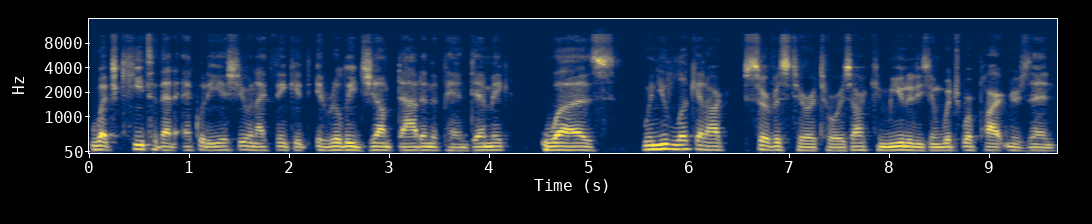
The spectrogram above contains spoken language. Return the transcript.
what's key to that equity issue, and I think it, it really jumped out in the pandemic, was when you look at our service territories, our communities in which we're partners in,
